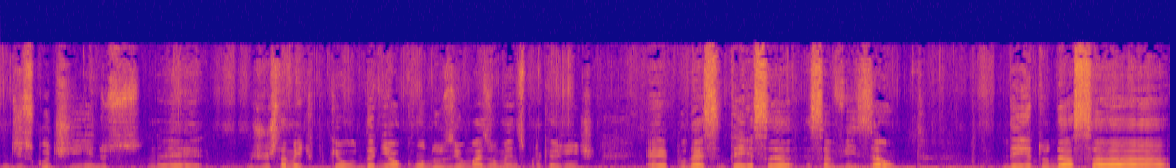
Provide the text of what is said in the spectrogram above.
discutidos, né, justamente porque o Daniel conduziu mais ou menos para que a gente é, pudesse ter essa, essa visão dentro dessa,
